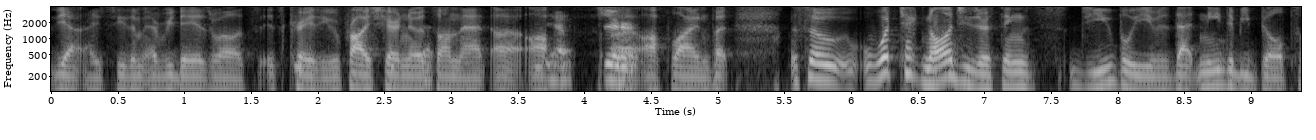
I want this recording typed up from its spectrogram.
yeah, I see them every day as well. It's it's crazy. We probably share notes on that uh, off yeah, sure. uh, offline. But so, what technologies or things do you believe that need to be built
